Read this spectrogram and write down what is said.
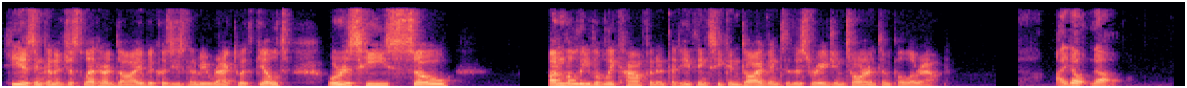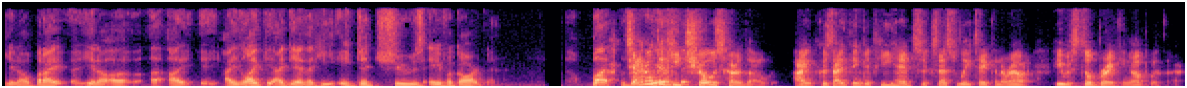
he isn't going to just let her die because he's going to be racked with guilt, or is he so unbelievably confident that he thinks he can dive into this raging torrent and pull her out? I don't know. You know, but I you know uh, I I like the idea that he, he did choose Ava Gardner. But See, I don't think he thing- chose her though. I because I think if he had successfully taken her out, he was still breaking up with her.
